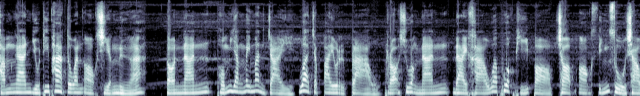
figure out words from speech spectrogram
ทำงานอยู่ที่ภาคตะวันออกเฉียงเหนือ ตอนนั้นผมยังไม่มั่นใจว่าจะไปหรือเปล่า เพราะช่วงนั้นได้ข่าวว่าพวกผีปอบชอบออกสิงสู่ชาว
